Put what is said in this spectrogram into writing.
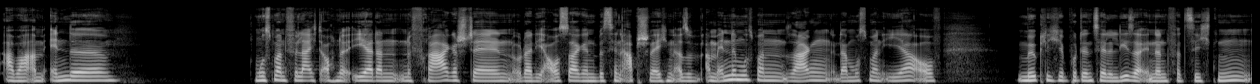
Aber am Ende muss man vielleicht auch eine, eher dann eine Frage stellen oder die Aussage ein bisschen abschwächen. Also am Ende muss man sagen, da muss man eher auf mögliche potenzielle LeserInnen verzichten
